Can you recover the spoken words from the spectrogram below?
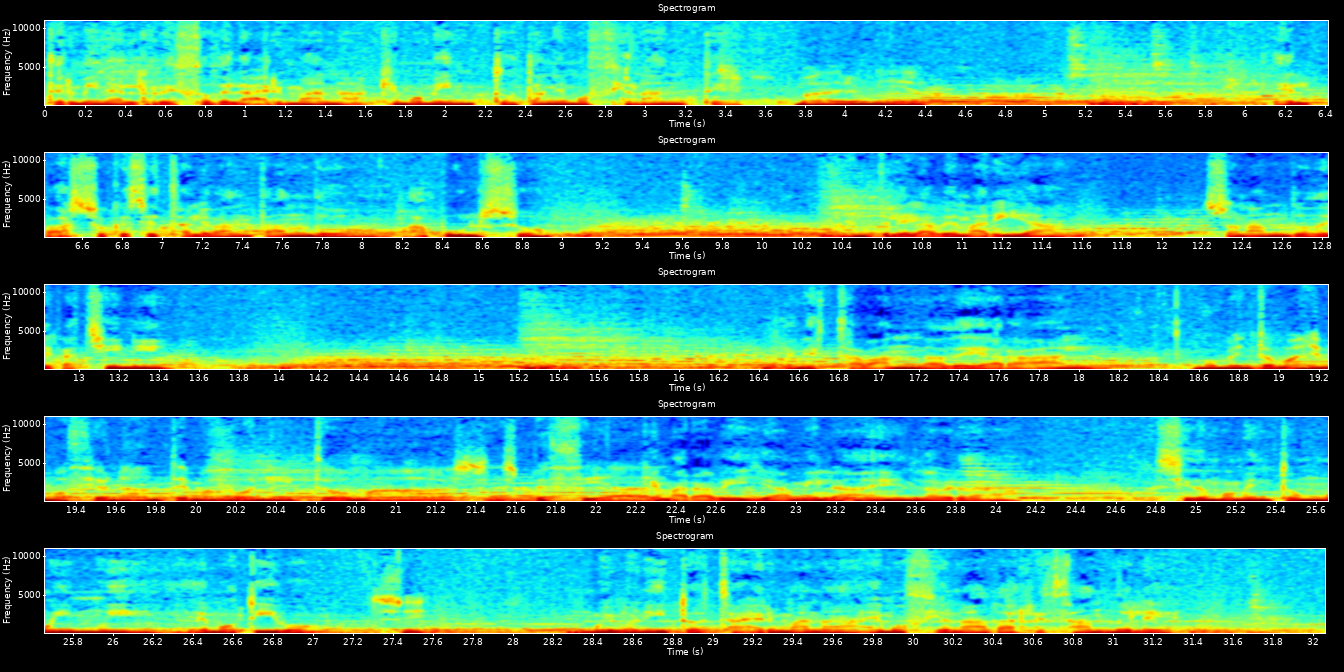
Termina el rezo de las hermanas. Qué momento tan emocionante. Madre mía. El paso que se está levantando a pulso. Y el Ave María sonando de Caccini. En esta banda de Araal. Momento más emocionante, más bonito, más especial. Qué maravilla, Mila, ¿eh? La verdad. Ha sido un momento muy, muy emotivo. Sí. Muy bonito. Estas hermanas emocionadas rezándole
